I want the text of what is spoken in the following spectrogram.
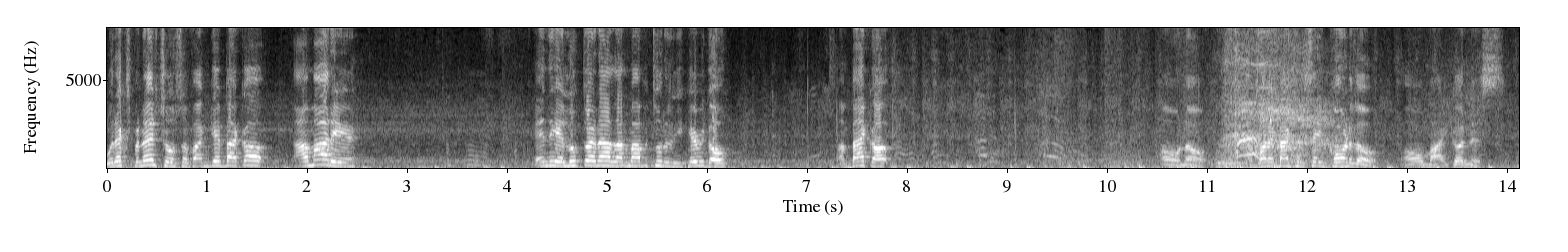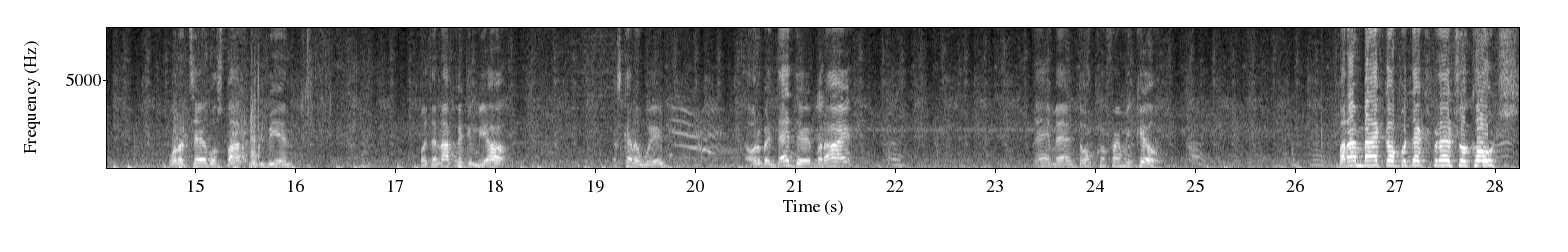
With exponential, so if I can get back up, I'm out of here. And they looped right now, lot of opportunity. Here we go. I'm back up. Oh no. I'm running back to the same corner though. Oh my goodness. What a terrible spot for me to be in. But they're not picking me up. That's kind of weird. I would have been dead there, but alright. Hey man, don't confirm your kill. But I'm back up with exponential, coach.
